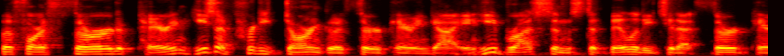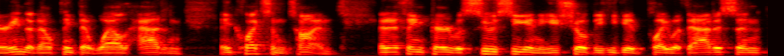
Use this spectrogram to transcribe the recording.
but for a third pairing, he's a pretty darn good third pairing guy, and he brought some stability to that third pairing that I don't think that Wild had in, in quite some time. And I think paired with Soucy, and he showed that he could play with Addison.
